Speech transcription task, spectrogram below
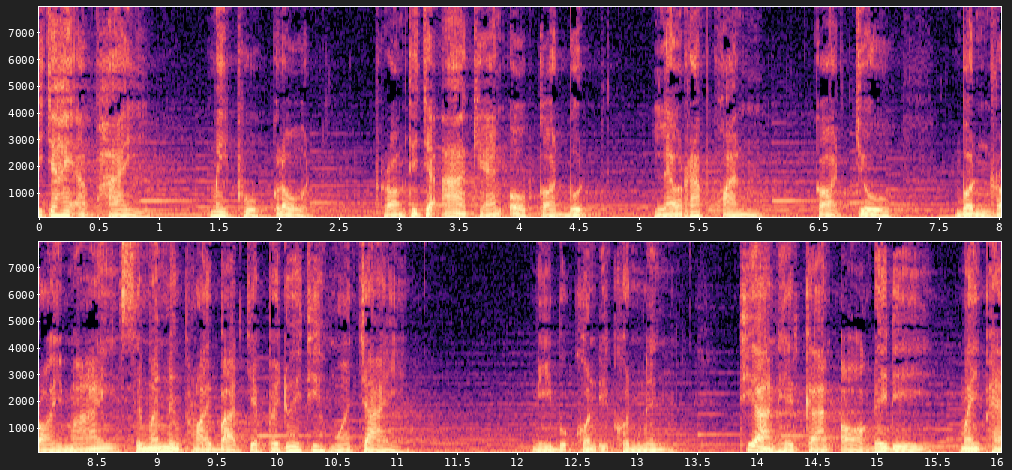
ที่จะให้อภัย ไม่ผูกโกรธ พร้อมที่จะอ้าแขนโอบกอดบุตร แล้วรับขวัญ กอดจูบบนรอยไม้เสมือนหนึ่งพลอยบาดเจ็บไปด้วยที่หัวใจ มีบุคคลอีกคนหนึ่ง ที่อ่านเหตุการณ์ออกได้ดี ไม่แพ้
